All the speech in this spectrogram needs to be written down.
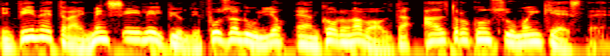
Infine, tra i mensili il più diffuso a luglio è ancora una volta altro consumo inchieste.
